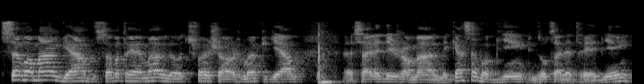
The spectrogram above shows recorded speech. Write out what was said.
Si ça va mal, garde, ça va très mal, là, tu fais un changement, puis garde, euh, ça allait déjà mal. Mais quand ça va bien, puis nous autres, ça allait très bien,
